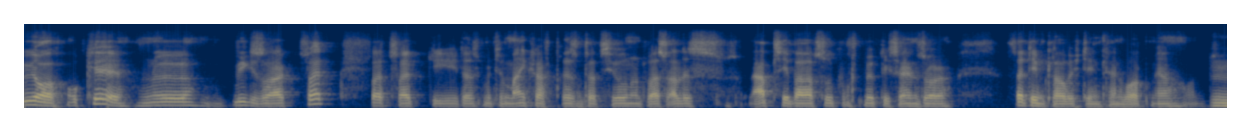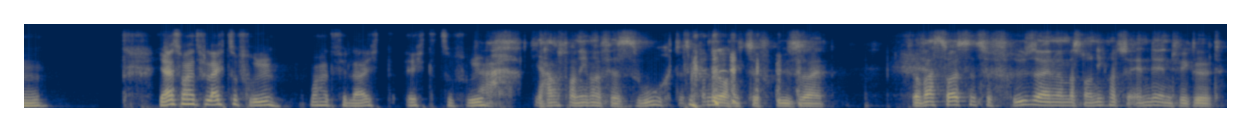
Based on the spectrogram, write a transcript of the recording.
Ja, okay. Nö, wie gesagt, seit, seit, seit die, das mit der Minecraft-Präsentation und was alles in absehbarer Zukunft möglich sein soll, seitdem glaube ich denen kein Wort mehr. Mhm. Ja, es war halt vielleicht zu früh. War halt vielleicht echt zu früh. Ach, die haben es doch nicht mal versucht. Das kann doch nicht zu früh sein. Für was soll es denn zu früh sein, wenn man es noch nicht mal zu Ende entwickelt?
